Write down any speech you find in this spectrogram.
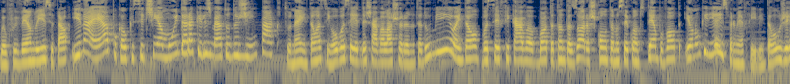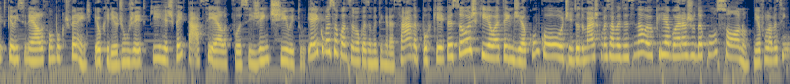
eu fui vendo isso e tal. E na época o que se tinha muito era aqueles métodos de impacto, né? Então, assim, ou você deixava lá chorando até dormir, ou então você ficava, bota tantas horas, conta não sei quanto tempo, volta. Eu não queria isso para minha filha. Então, o jeito que eu ensinei ela foi um pouco diferente. Eu queria de um jeito que respeitasse ela, que fosse gentil e tudo. E aí começou a acontecer uma coisa muito engraçada, porque pessoas que eu atendia com coaching e tudo mais começavam a dizer assim: não, eu queria agora ajuda com o sono. E eu falava assim:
